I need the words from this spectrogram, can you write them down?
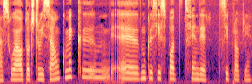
à sua autodestruição. Como é que a democracia se pode defender de si própria?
